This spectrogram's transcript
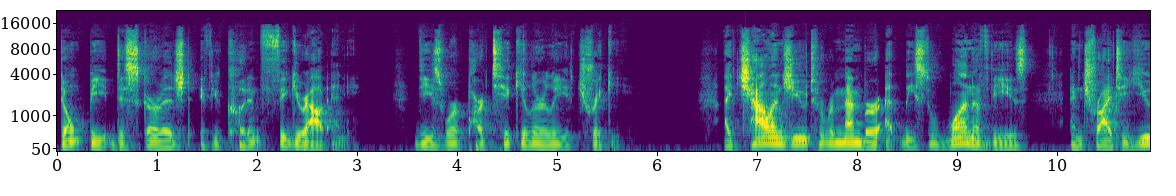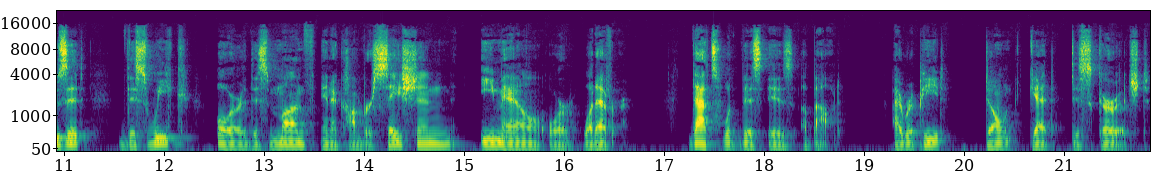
Don't be discouraged if you couldn't figure out any. These were particularly tricky. I challenge you to remember at least one of these and try to use it this week or this month in a conversation, email, or whatever. That's what this is about. I repeat, don't get discouraged.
